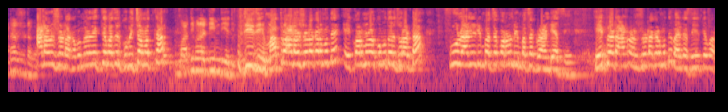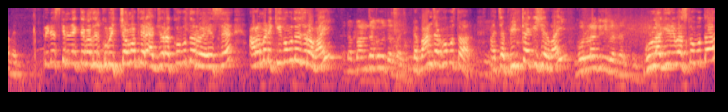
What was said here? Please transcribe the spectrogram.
আঠারোশো টাকা। আঠারোশো টাকা। বন্ধুরা দেখতে পাচ্ছেন খুবই চমৎকার। মাদি মানে ডিম দিয়ে দিবে। জি জি মাত্র আঠারোশো টাকার মধ্যে এই কর্মনা কবুতর জোড়াটা ফুল রানি ডিম বাচ্চা করানো ডিম বাচ্চা গ্যারান্টি আছে। এই পেয়ারটা আঠারোশো টাকার মধ্যে বাইরের কাছে যেতে পারবেন। ভিডিও স্ক্রিনে দেখতে পাচ্ছেন খুবই চমৎকার এক জোড়া কবুতর রয়েছে। আর আমার কি কবুতর জোড়া ভাই? এটা বাঞ্জা কবুতর ভাই। এটা বাঞ্জা কবুতর? আচ্ছা বিটটা কিসের ভাই? গোল্লাগিরি বাজার আর কি? গুল্লাগিরি বাস কবুতর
